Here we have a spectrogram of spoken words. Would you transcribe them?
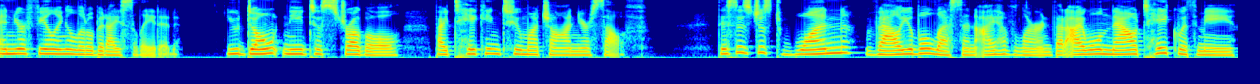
and you're feeling a little bit isolated. You don't need to struggle by taking too much on yourself. This is just one valuable lesson I have learned that I will now take with me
